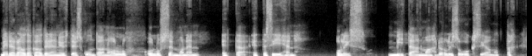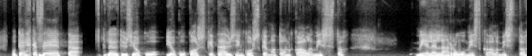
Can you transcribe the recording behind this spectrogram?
meidän rautakautinen yhteiskunta on ollut, ollut sellainen, että, että siihen olisi mitään mahdollisuuksia, mutta, mutta ehkä se, että löytyisi joku, joku koske, täysin koskematon kalmisto, mielellään ruumiskalmisto,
